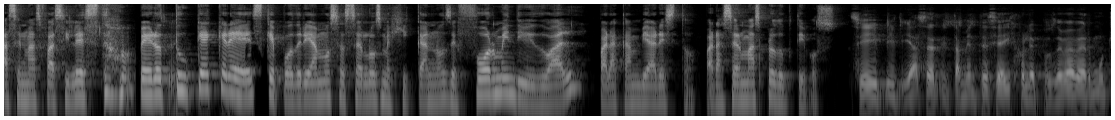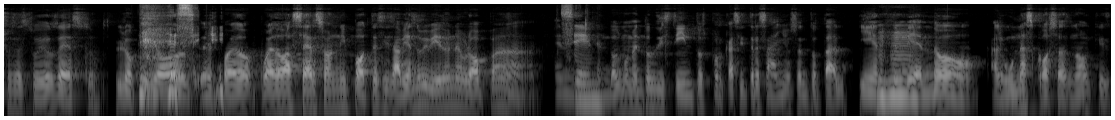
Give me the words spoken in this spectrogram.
hacen más fácil esto, pero ¿tú qué crees que podríamos hacer los mexicanos de forma individual para cambiar esto, para ser más productivos? Sí, y, hacer, y también te decía, híjole, pues debe haber muchos estudios de esto. Lo que yo eh, puedo, puedo hacer son hipótesis, habiendo vivido en Europa en, en, dos momentos distintos por casi tres años en total y entendiendo algunas cosas, ¿no? Que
